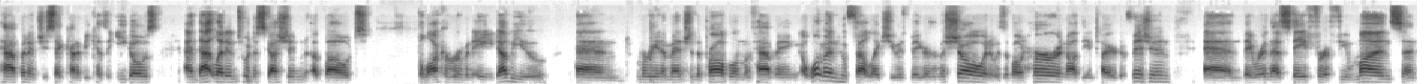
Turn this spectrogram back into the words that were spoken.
happen, and she said kind of because of egos, and that led into a discussion about the locker room in AEW. And Marina mentioned the problem of having a woman who felt like she was bigger than the show, and it was about her and not the entire division. And they were in that state for a few months. And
